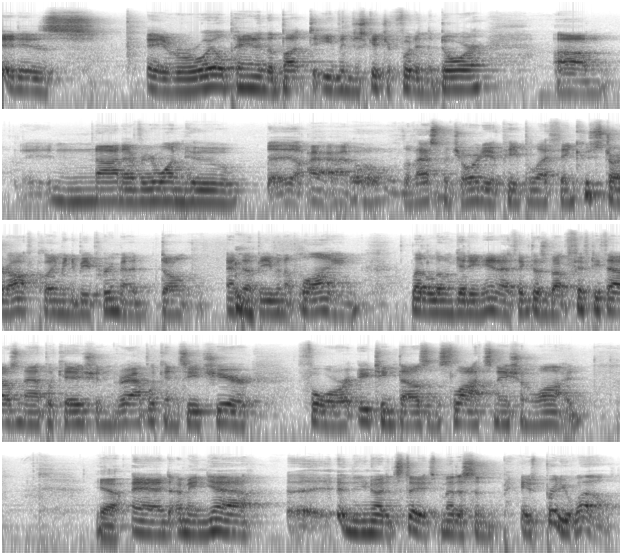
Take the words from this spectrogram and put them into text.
it is a royal pain in the butt to even just get your foot in the door. Um, not everyone who, uh, I, I, oh, the vast majority of people I think who start off claiming to be pre med don't end up even applying, let alone getting in. I think there's about fifty thousand applications or applicants each year for eighteen thousand slots nationwide. Yeah, And I mean, yeah, uh, in the United States, medicine pays pretty well.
